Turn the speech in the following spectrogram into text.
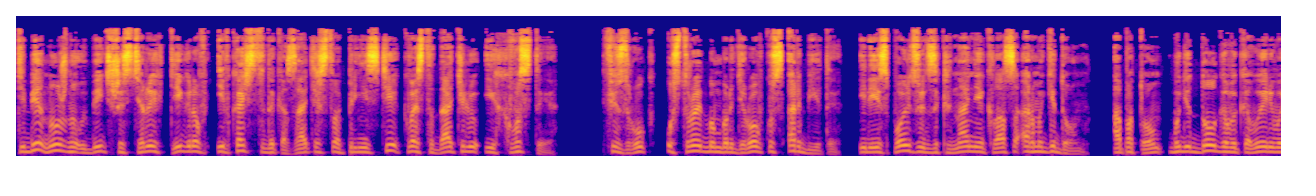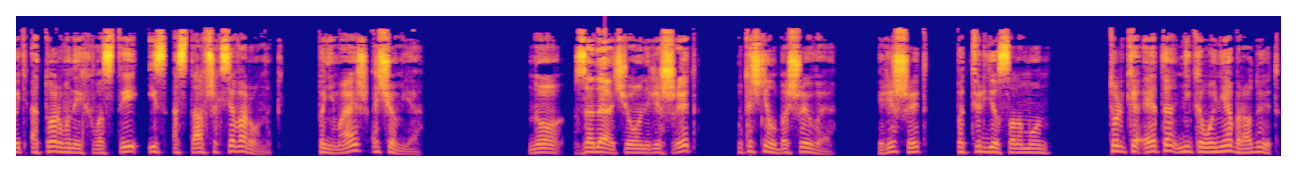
тебе нужно убить шестерых тигров и в качестве доказательства принести квестодателю их хвосты. Физрук устроит бомбардировку с орбиты или использует заклинание класса Армагеддон, а потом будет долго выковыривать оторванные хвосты из оставшихся воронок. Понимаешь, о чем я? «Но задачу он решит?» — уточнил Большой В. «Решит», — подтвердил Соломон. «Только это никого не обрадует».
